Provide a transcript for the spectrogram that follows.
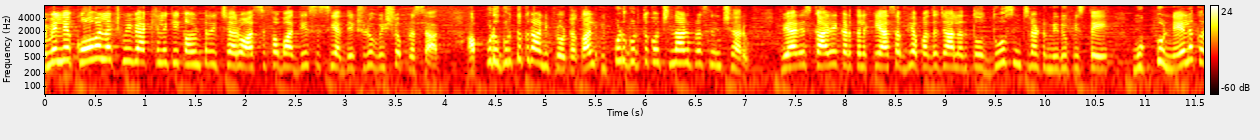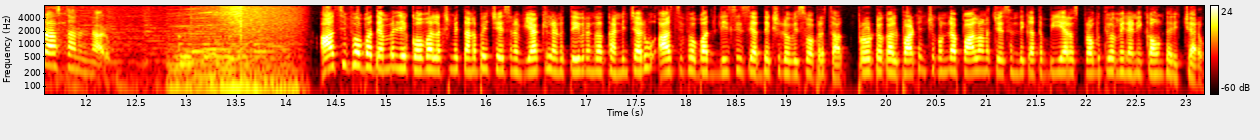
ఎమ్మెల్యే కోవలక్ష్మి వ్యాఖ్యలకి కౌంటర్ ఇచ్చారు ఆసిఫాబాద్ డీసీసీ అధ్యక్షుడు విశ్వప్రసాద్. అప్పుడు గుర్తుకు రాని ప్రోటోకాల్ ఇప్పుడు గుర్తుకొచ్చిందా అని ప్రశ్నించారు. బీఆర్ఎస్ కార్యకర్తలకి అసభ్య పదజాలంతో దూషించినట్టు నిరూపిస్తే ముక్కు నేలకు రాస్తానన్నారు. ఆసిఫాబాద్ ఎమ్మెల్యే కోవాలక్ష్మి తనపై చేసిన వ్యాఖ్యలను తీవ్రంగా ఖండించారు. ఆసిఫాబాద్ డీసీసీ అధ్యక్షుడు విశ్వప్రసాద్. ప్రోటోకాల్ పాటించకుండా పాలన చేసింది గత బీఆర్ఎస్ ప్రభుత్వమేనని కౌంటర్ ఇచ్చారు.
